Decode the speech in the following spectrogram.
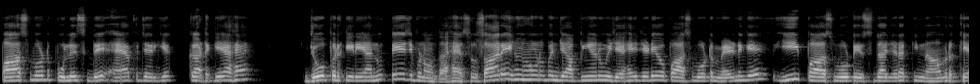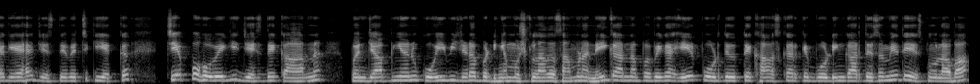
ਪਾਸਪੋਰਟ ਪੁਲਿਸ ਦੇ ਐਪ ਜ਼ਰੀਏ ਘਟ ਗਿਆ ਹੈ, ਜੋ ਪ੍ਰਕਿਰਿਆ ਨੂੰ ਤੇਜ਼ ਬਣਾਉਂਦਾ ਹੈ। ਸੋ ਸਾਰੇ ਹੀ ਹੁਣ ਪੰਜਾਬੀਆਂ ਨੂੰ ਅਜਿਹੇ ਜਿਹੜੇ ਉਹ ਪਾਸਪੋਰਟ ਮਿਲਣਗੇ, ਈ ਪਾਸਪੋਰਟ ਇਸ ਦਾ ਜਿਹੜਾ ਕਿ ਨਾਮ ਰੱਖਿਆ ਗਿਆ ਹੈ, ਜਿਸ ਦੇ ਵਿੱਚ ਕਿ ਇੱਕ ਚਿਪ ਹੋਵੇਗੀ, ਜਿਸ ਦੇ ਕਾਰਨ ਪੰਜਾਬੀਆਂ ਨੂੰ ਕੋਈ ਵੀ ਜਿਹੜਾ ਵੱਡੀਆਂ ਮੁਸ਼ਕਲਾਂ ਦਾ ਸਾਹਮਣਾ ਨਹੀਂ ਕਰਨਾ ਪਵੇਗਾ 에ਅਰਪੋਰਟ ਦੇ ਉੱਤੇ, ਖਾਸ ਕਰਕੇ ਬੋਰਡਿੰਗ ਕਰਦੇ ਸਮੇਂ, ਤੇ ਇਸ ਤੋਂ ਇਲਾਵਾ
